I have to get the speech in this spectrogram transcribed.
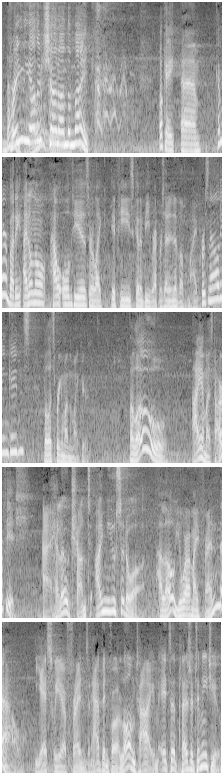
That'll Bring the fun. other Chunt on the mic. Okay, um, come here, buddy. I don't know how old he is or like if he's going to be representative of my personality and cadence, but let's bring him on the mic here. Hello, I am a starfish. Uh, hello, Chunt. I'm Usidore. Hello, you are my friend now. Yes, we are friends and have been for a long time. It's a pleasure to meet you.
